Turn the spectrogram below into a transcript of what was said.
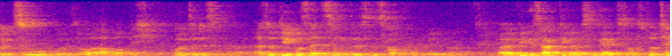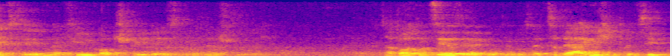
und zu und so, aber ich wollte das nicht. Also die Übersetzung, das ist das Hauptproblem. Weil, wie gesagt, die ganzen Gags auf der Textebene, viel Wortspiele, ist immer sehr schwierig. Da braucht man sehr, sehr guten Übersetzer, der eigentlich im Prinzip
